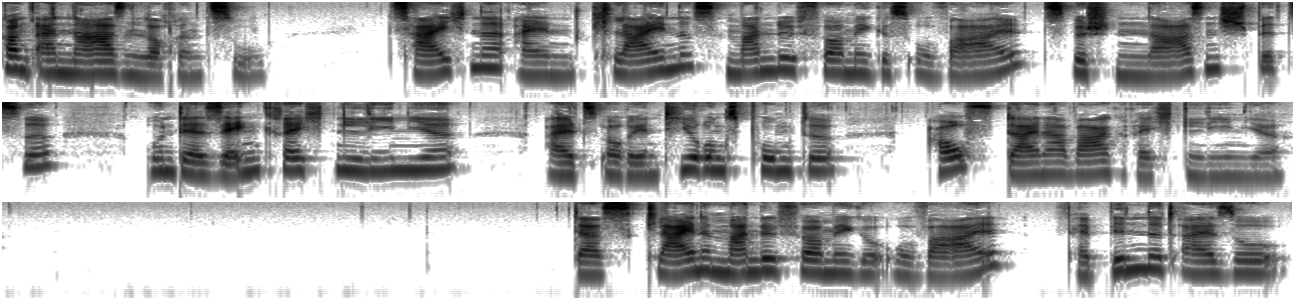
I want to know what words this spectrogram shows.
Kommt ein Nasenloch hinzu. Zeichne ein kleines mandelförmiges Oval zwischen Nasenspitze und der senkrechten Linie als Orientierungspunkte auf deiner waagerechten Linie. Das kleine mandelförmige Oval verbindet also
